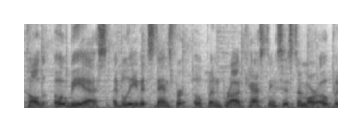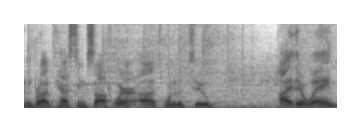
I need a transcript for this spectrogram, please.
called OBS. I believe it stands for Open Broadcasting System or Open Broadcasting Software. Uh, it's one of the two. Either way,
